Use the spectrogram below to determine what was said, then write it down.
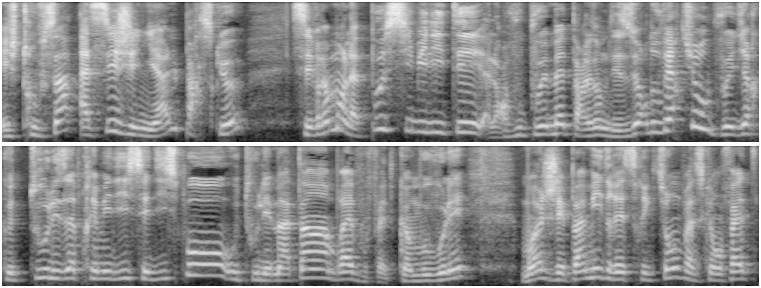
Et je trouve ça assez génial parce que c'est vraiment la possibilité. Alors vous pouvez mettre par exemple des heures d'ouverture, vous pouvez dire que tous les après-midi c'est dispo ou tous les matins, bref, vous faites comme vous voulez. Moi, j'ai pas mis de restriction parce qu'en fait,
